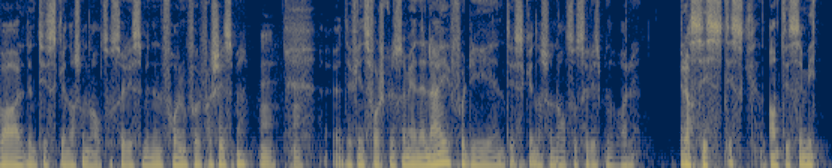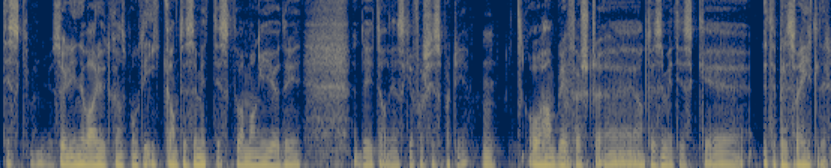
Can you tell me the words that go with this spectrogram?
var den tyske nasjonalsosialismen en form for fascisme. Mm. Mm. Det fins forskere som mener nei, fordi den tyske nasjonalsosialismen var rasistisk, antisemittisk. Mussolini var i utgangspunktet ikke antisemittisk. Det var mange jøder i det italienske fascistpartiet. Mm. Og han ble først eh, antisemittisk eh, etter press fra Hitler,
